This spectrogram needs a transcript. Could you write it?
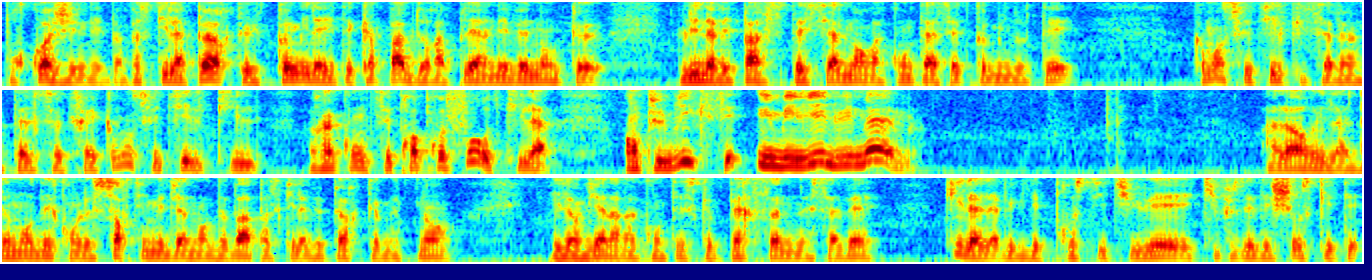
Pourquoi gêné ben Parce qu'il a peur que, comme il a été capable de rappeler un événement que lui n'avait pas spécialement raconté à cette communauté, comment se fait-il qu'il savait un tel secret? Comment se fait-il qu'il raconte ses propres fautes, qu'il a, en public, s'est humilié lui-même? Alors il a demandé qu'on le sorte immédiatement de là-bas parce qu'il avait peur que maintenant, il en vienne à raconter ce que personne ne savait qu'il allait avec des prostituées et qu'il faisait des choses qui étaient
